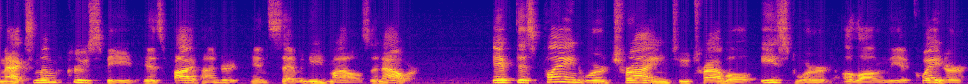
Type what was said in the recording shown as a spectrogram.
maximum cruise speed is 570 miles an hour. If this plane were trying to travel eastward along the equator,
